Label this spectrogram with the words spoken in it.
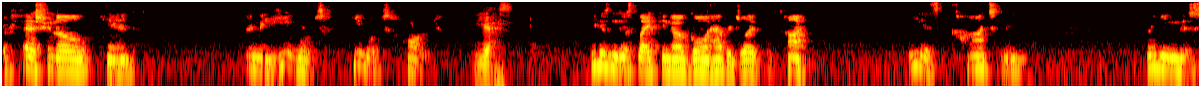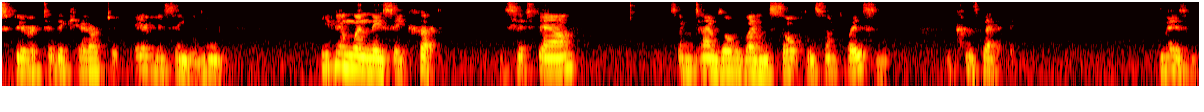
professional and I mean he works he works hard. Yes. He doesn't just like, you know, go and have a joyful time. He is constantly bringing this spirit to the character every single moment. Even when they say cut, sits down, sometimes over by himself in some place, and he comes back. Amazing.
